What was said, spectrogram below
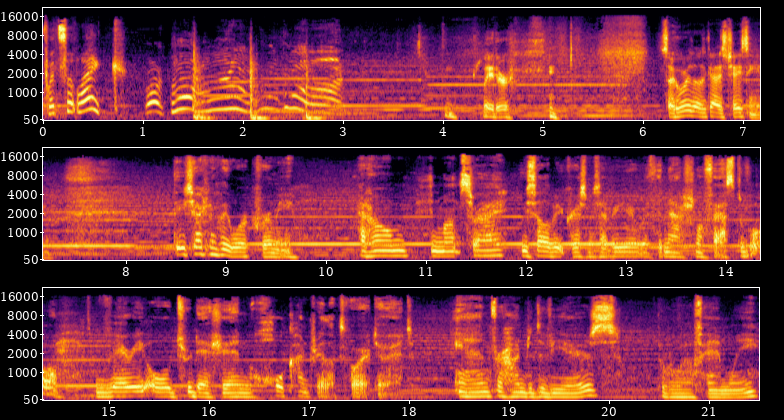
What's it like? Later. So, who are those guys chasing you? they technically work for me. At home in Montserrat, we celebrate Christmas every year with the National Festival. It's a very old tradition. The whole country looks forward to it. And for hundreds of years, the royal family,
